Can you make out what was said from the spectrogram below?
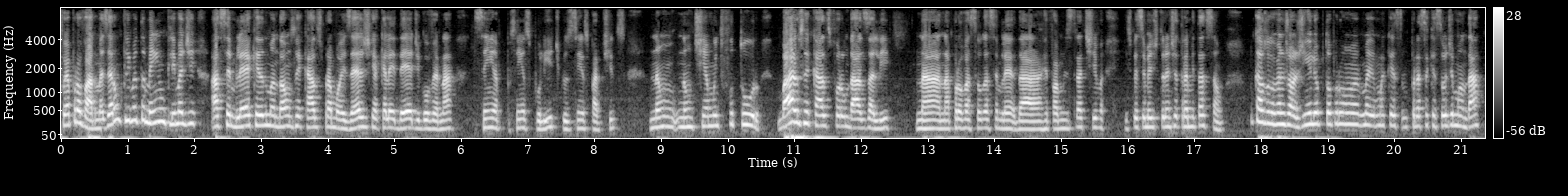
foi aprovado. Mas era um clima também, um clima de Assembleia querendo mandar uns recados para Moisés, de que aquela ideia de governar sem, a, sem os políticos, sem os partidos, não, não tinha muito futuro. Vários recados foram dados ali na, na aprovação da Assembleia da reforma administrativa, especialmente durante a tramitação. No caso do governo Jorginho, ele optou por, uma, uma, por essa questão de mandar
